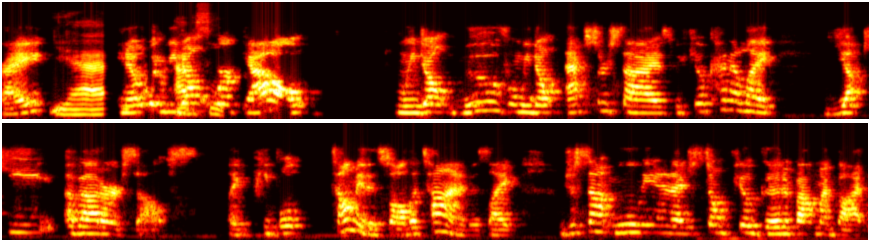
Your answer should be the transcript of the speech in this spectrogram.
right? Yeah. You know, when we absolutely. don't work out, when we don't move, when we don't exercise, we feel kind of like yucky about ourselves. Like people tell me this all the time. It's like, I'm just not moving and I just don't feel good about my body.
